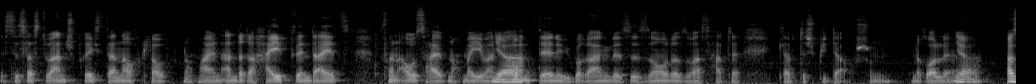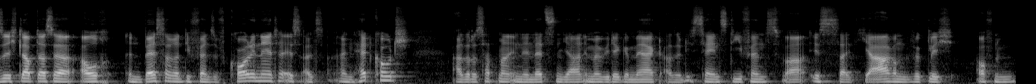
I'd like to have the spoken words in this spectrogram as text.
ist das, was du ansprichst, dann auch, glaube ich, nochmal ein anderer Hype, wenn da jetzt von außerhalb nochmal jemand ja. kommt, der eine überragende Saison oder sowas hatte. Ich glaube, das spielt da auch schon eine Rolle. Ja, also ich glaube, dass er auch ein besserer Defensive Coordinator ist als ein Head Coach. Also das hat man in den letzten Jahren immer wieder gemerkt. Also die Saints Defense war, ist seit Jahren wirklich auf einem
